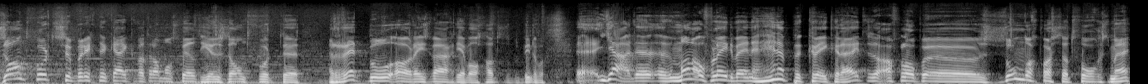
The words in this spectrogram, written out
Zandvoortse berichten. Kijken wat er allemaal speelt hier in Zandvoort. Eh, Red Bull, oh, racewagen, die hebben we al gehad. tot op de binnen. Eh, ja, de eh, man overleden bij een hennepkwekerij. De afgelopen zondag was dat volgens mij.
